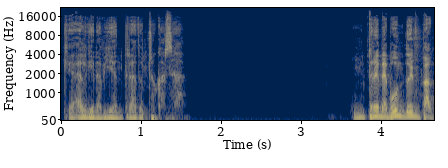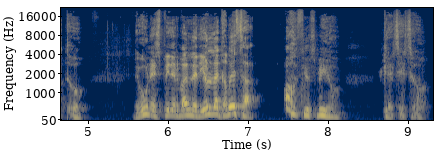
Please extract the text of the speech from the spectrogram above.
que alguien había entrado en su casa. Un tremebundo impacto. De un Spider-Man le dio en la cabeza. ¡Oh, Dios mío! ¿Qué es eso?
